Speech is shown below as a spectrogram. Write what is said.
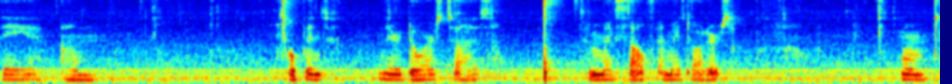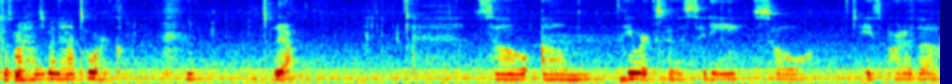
They um, opened their doors to us, to myself and my daughters, because um, my husband had to work. yeah. So um, he works for the city, so he's part of the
